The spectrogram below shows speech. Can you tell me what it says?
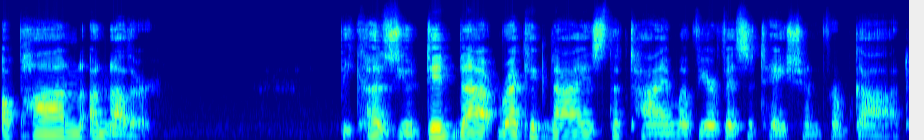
upon another, because you did not recognize the time of your visitation from God.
